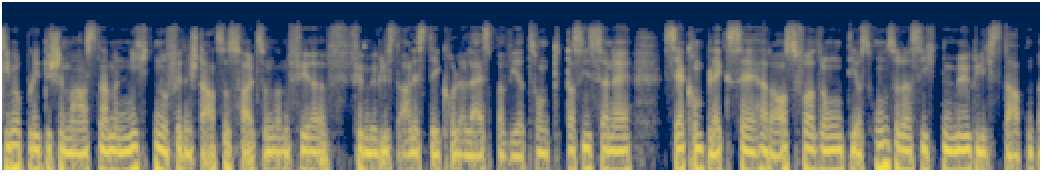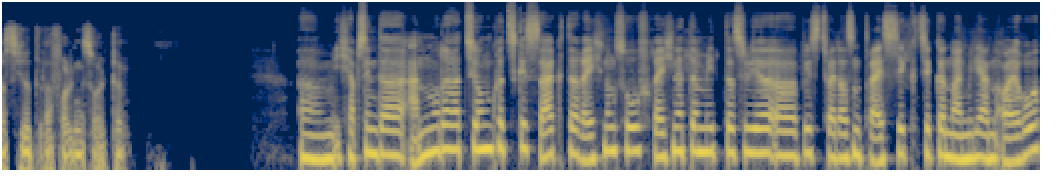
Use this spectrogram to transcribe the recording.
klimapolitische Maßnahmen nicht nur für den Staatshaushalt, sondern für, für möglichst alle Stakeholder leistbar wird. Und das ist eine sehr komplexe Herausforderung, die aus unserer Sicht möglichst datenbasiert erfolgen sollte. Ähm, ich habe es in der Anmoderation kurz gesagt, der Rechnungshof rechnet damit, dass wir äh, bis 2030 circa 9 Milliarden Euro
